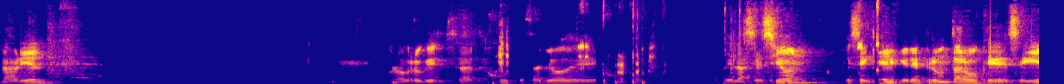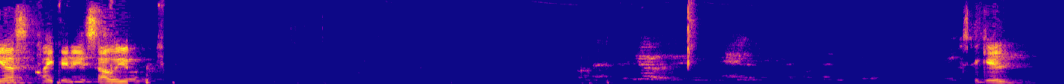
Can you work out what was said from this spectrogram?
Gabriel. Bueno, creo que justo salió de, de la sesión. Ezequiel, ¿querés preguntar vos que seguías? Ahí tenés audio. Ezequiel.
